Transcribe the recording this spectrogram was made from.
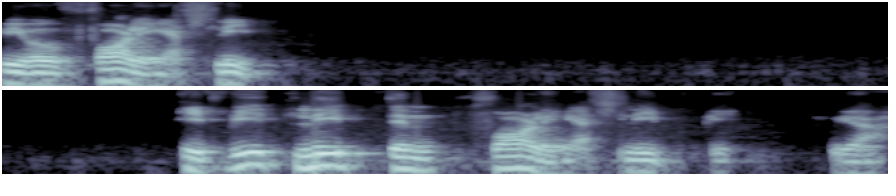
we will falling asleep. If we leave them falling asleep, we, we are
